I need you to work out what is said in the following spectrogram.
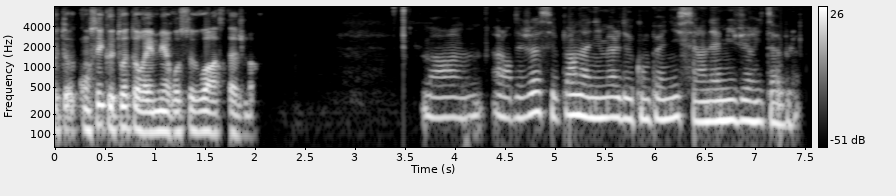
que conseil que toi tu aurais aimé recevoir à cet âge-là? Bah, alors déjà, c'est pas un animal de compagnie, c'est un ami véritable.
